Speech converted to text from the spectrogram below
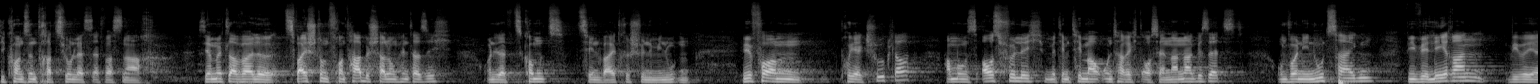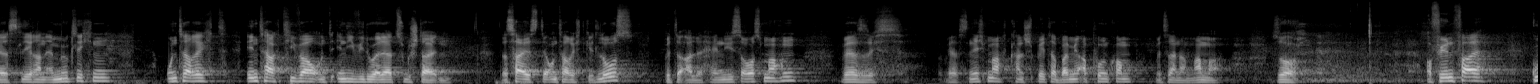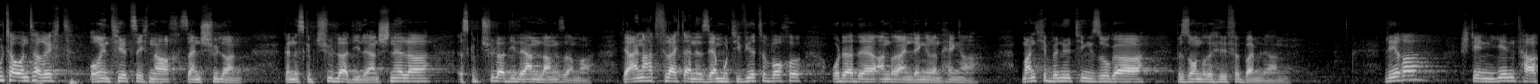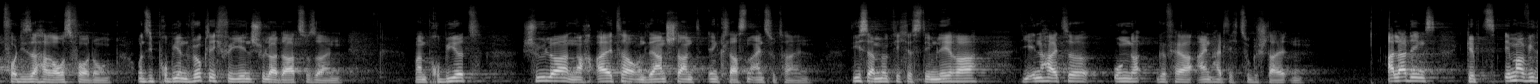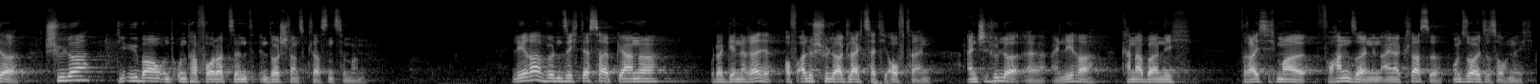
Die Konzentration lässt etwas nach. Sie haben mittlerweile zwei Stunden Frontalbeschallung hinter sich und jetzt kommt zehn weitere schöne Minuten. Wir vom Projekt Schulcloud haben uns ausführlich mit dem Thema Unterricht auseinandergesetzt und wollen Ihnen nun zeigen, wie wir Lehrern, wie wir es Lehrern ermöglichen, Unterricht interaktiver und individueller zu gestalten. Das heißt, der Unterricht geht los, bitte alle Handys ausmachen. Wer sich Wer es nicht macht, kann später bei mir abholen kommen mit seiner Mama. So. Auf jeden Fall, guter Unterricht orientiert sich nach seinen Schülern. Denn es gibt Schüler, die lernen schneller, es gibt Schüler, die lernen langsamer. Der eine hat vielleicht eine sehr motivierte Woche oder der andere einen längeren Hänger. Manche benötigen sogar besondere Hilfe beim Lernen. Lehrer stehen jeden Tag vor dieser Herausforderung und sie probieren wirklich für jeden Schüler da zu sein. Man probiert, Schüler nach Alter und Lernstand in Klassen einzuteilen. Dies ermöglicht es dem Lehrer, die Inhalte ungefähr einheitlich zu gestalten. Allerdings gibt es immer wieder Schüler, die über- und unterfordert sind in Deutschlands Klassenzimmern. Lehrer würden sich deshalb gerne oder generell auf alle Schüler gleichzeitig aufteilen. Ein, Schüler, äh, ein Lehrer kann aber nicht 30 Mal vorhanden sein in einer Klasse und sollte es auch nicht.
